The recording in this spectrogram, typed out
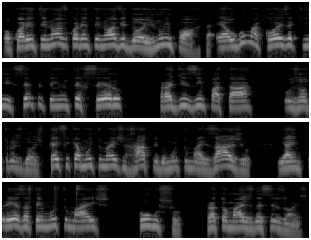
ou 49, 49 e 2, não importa. É alguma coisa que sempre tem um terceiro para desempatar os outros dois, porque aí fica muito mais rápido, muito mais ágil e a empresa tem muito mais pulso para tomar as decisões.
